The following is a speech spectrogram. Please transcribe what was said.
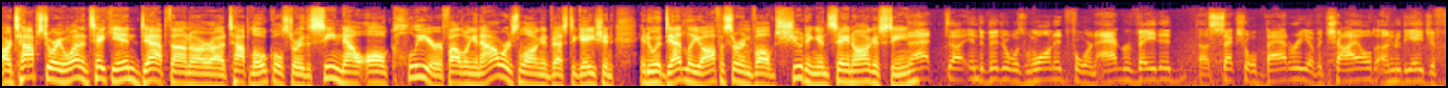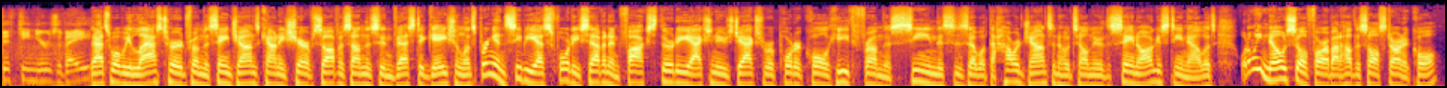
Our top story, we want to take you in depth on our uh, top local story. The scene now all clear following an hours long investigation into a deadly officer involved shooting in St. Augustine. That uh, individual was wanted for an aggravated uh, sexual battery of a child under the age of 15 years of age. That's what we last heard from the St. Johns County Sheriff's Office on this investigation. Let's bring in CBS 47 and Fox 30 Action News Jax reporter Cole Heath from the scene. This is uh, what the Howard Johnson Hotel near the St. Augustine outlets. What do we know so far about how this all started, Cole?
